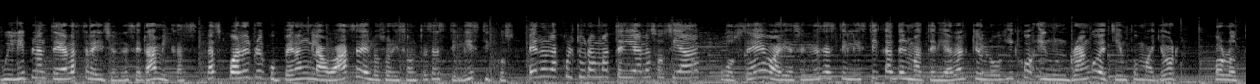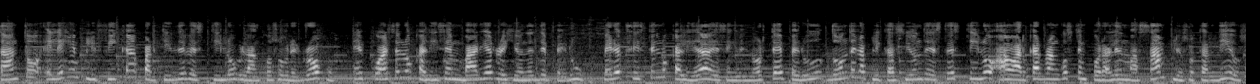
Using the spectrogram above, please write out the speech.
Willy plantea las tradiciones cerámicas, las cuales recuperan la base de los horizontes estilísticos, pero la cultura material asociada posee variaciones estilísticas del material arqueológico en un rango de tiempo mayor. Por lo tanto, él ejemplifica a partir del estilo blanco sobre rojo, el cual se localiza en varias regiones de Perú, pero existen localidades en el norte de Perú donde la aplicación de este estilo abarca rangos temporales más amplios o tardíos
